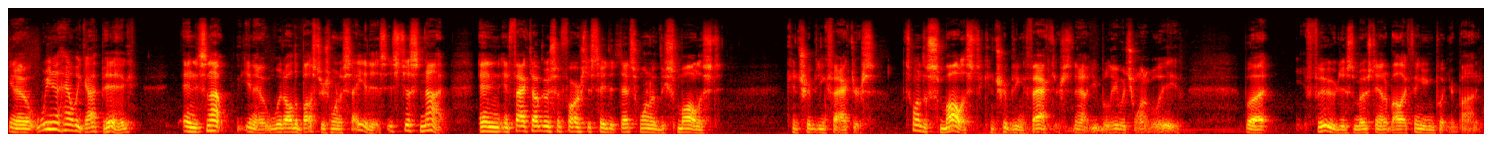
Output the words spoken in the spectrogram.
you know, we know how we got big. And it's not, you know, what all the busters want to say it is. It's just not. And in fact, I'll go so far as to say that that's one of the smallest contributing factors. It's one of the smallest contributing factors. Now, you believe what you want to believe, but food is the most anabolic thing you can put in your body.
